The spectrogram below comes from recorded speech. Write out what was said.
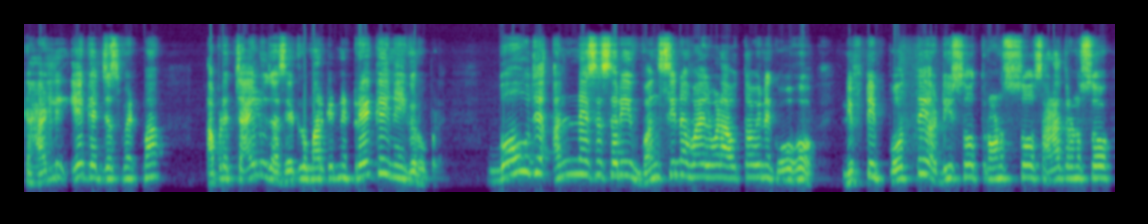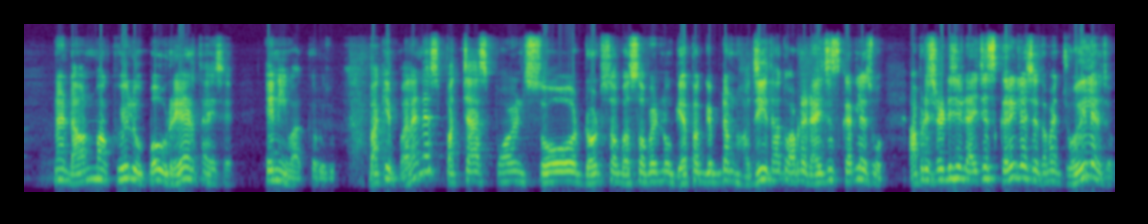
કે હાર્ડલી એક એડજસ્ટમેન્ટમાં આપણે ચાલ્યું જશે. એટલું માર્કેટને ટ્રેક નહીં કરવું પડે. બહુ જ અનનેસેસરી અ વાઇલ વાળા આવતા હોય ને ઓહો, નિફ્ટી પોતે અઢીસો, ત્રણસો, સાડા ત્રણસો ના ડાઉનમાં ખુલ્યું બહુ રેર થાય છે. એની વાત કરું છું. બાકી ભલે ને પચાસ પોઈન્ટ સો, દોઢસો, બસો પોઈન્ટનું ગેપ અપ ગેપ ડાઉન હજી થતું આપણે ડાયજેસ્ટ કરી લેશું. આપણી સ્ટ્રેટેજી ડાયજેસ્ટ કરી લેશે, તમે જોઈ લેજો.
